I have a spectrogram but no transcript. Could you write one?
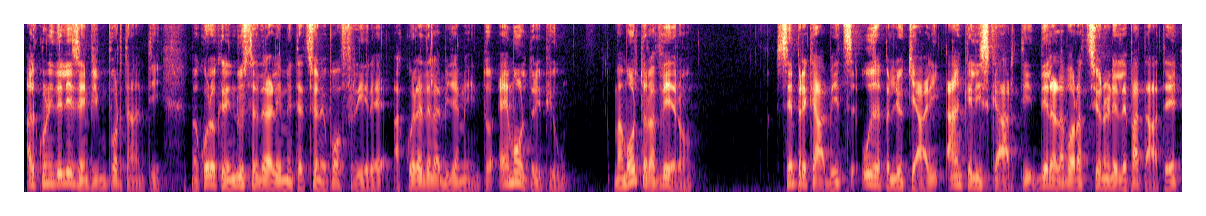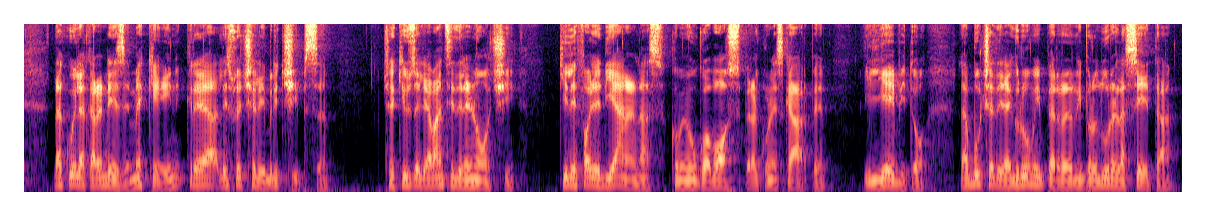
alcuni degli esempi importanti, ma quello che l'industria dell'alimentazione può offrire a quella dell'abbigliamento è molto di più, ma molto davvero. Sempre Kabitz usa per gli occhiali anche gli scarti della lavorazione delle patate da cui la canadese McCain crea le sue celebri chips. C'è chi usa gli avanzi delle noci, chi le foglie di ananas come Ugo Boss per alcune scarpe, il lievito, la buccia degli agrumi per riprodurre la seta,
